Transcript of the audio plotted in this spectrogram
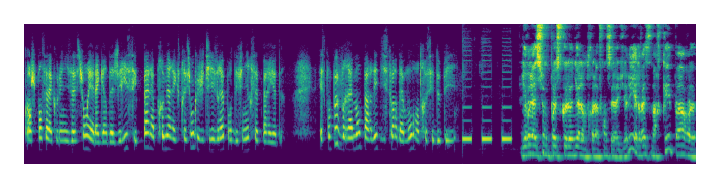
Quand je pense à la colonisation et à la guerre d'Algérie, c'est pas la première expression que j'utiliserais pour définir cette période. Est-ce qu'on peut vraiment parler d'histoire d'amour entre ces deux pays? Les relations postcoloniales entre la France et l'Algérie, elles restent marquées par euh,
